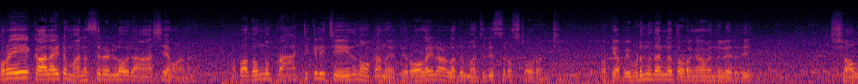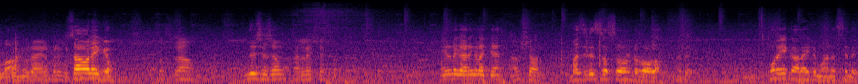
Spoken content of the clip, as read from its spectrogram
കുറേ കാലമായിട്ട് മനസ്സിലുള്ള ഒരു ആശയമാണ്. അപ്പോൾ അതൊന്ന് പ്രാക്ടിക്കലി ചെയ്ത് നോക്കാമെന്ന് കരുതി. റോളയിലുള്ളത് മജ്ലിസ് റെസ്റ്റോറന്റ് ഓക്കെ അപ്പോൾ ഇവിടുന്ന് തന്നെ തുടങ്ങാമെന്ന് കരുതി. അസ്സലാം. എന്ത് വിശേഷം? നല്ല വിശേഷം. ഇങ്ങനെയുള്ള കാര്യങ്ങളൊക്കെ? മജ്ലിസ് റെസ്റ്റോറന്റ് റോളാണ് അതെ. കുറേ കാലമായിട്ട് മനസ്സിൽ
